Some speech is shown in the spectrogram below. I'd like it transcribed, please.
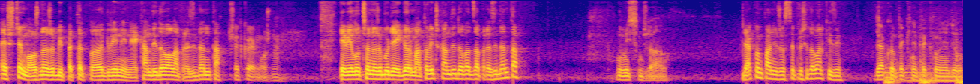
ešte možné, že by Peter Pellegrini nekandidoval na prezidenta? Všetko je možné. Je vylúčené, že bude Igor Matovič kandidovať za prezidenta? Myslím, že áno. Ďakujem pani, že ste prišli do Markízy. Ďakujem pekne, peknú nedelu.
